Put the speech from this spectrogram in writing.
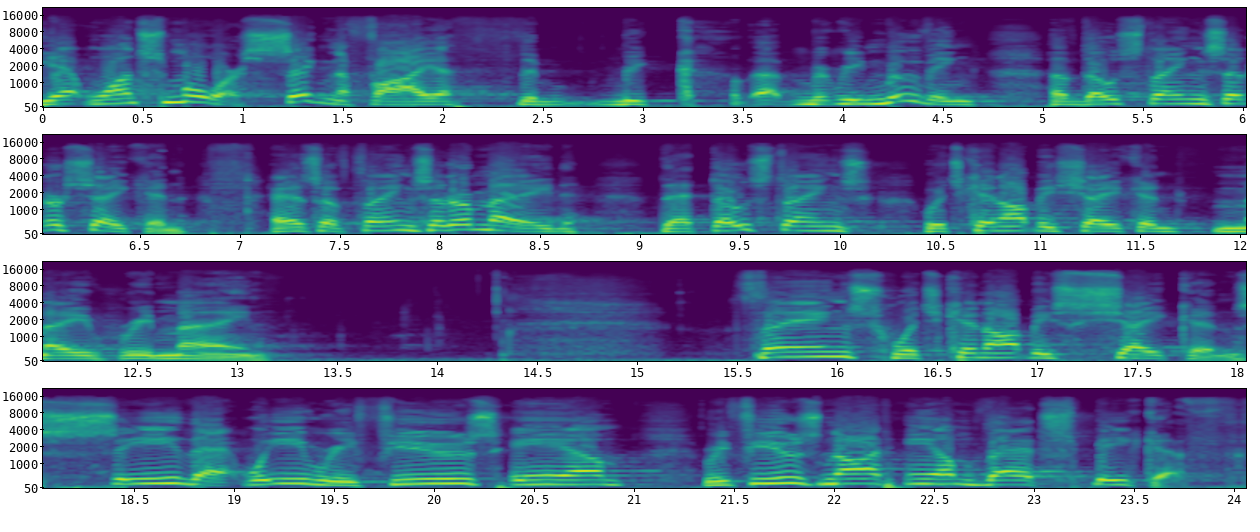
yet once more, signifieth the uh, removing of those things that are shaken, as of things that are made, that those things which cannot be shaken may remain. Things which cannot be shaken. See that we refuse him, refuse not him that speaketh.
